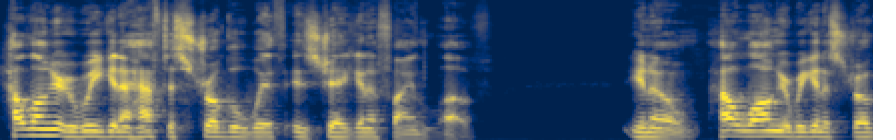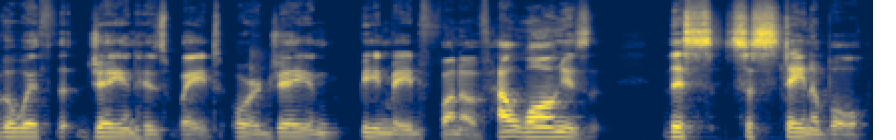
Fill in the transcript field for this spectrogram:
how long are we going to have to struggle with is Jay going to find love? You know, how long are we going to struggle with Jay and his weight or Jay and being made fun of? How long is this sustainable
